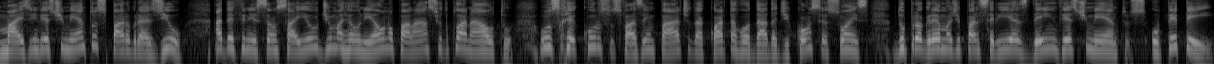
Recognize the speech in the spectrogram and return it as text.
Mais investimentos para o Brasil. A definição saiu de uma reunião no Palácio do Planalto. Os recursos fazem parte da quarta rodada de concessões do Programa de Parcerias de Investimentos, o PPI.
